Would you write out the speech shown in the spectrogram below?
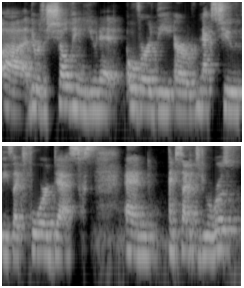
uh, there was a shelving unit over the or next to these like four desks and i decided to do a rose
